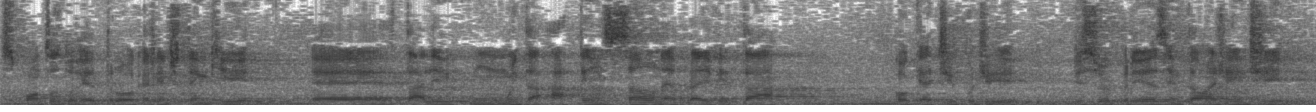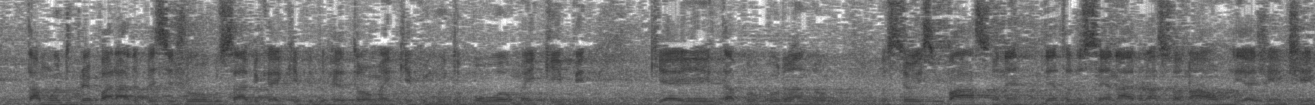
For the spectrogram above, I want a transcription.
os pontos do retrô, que a gente tem que estar é, tá ali com muita atenção né, para evitar qualquer tipo de, de surpresa. Então a gente está muito preparado para esse jogo, sabe que a equipe do Retrô é uma equipe muito boa, uma equipe que aí está procurando o seu espaço né, dentro do cenário nacional e a gente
